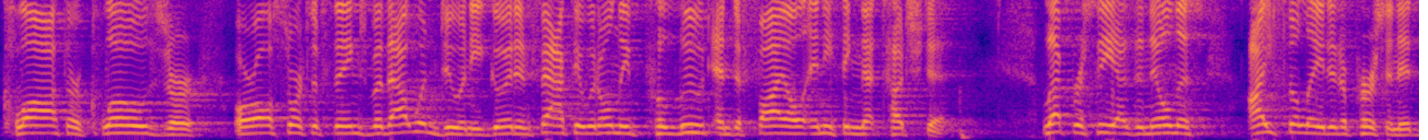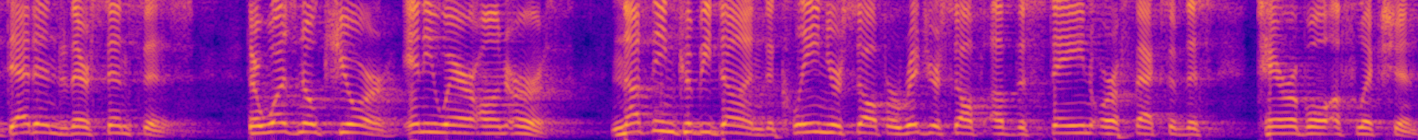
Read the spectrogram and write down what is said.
cloth or clothes or, or all sorts of things, but that wouldn't do any good. In fact, it would only pollute and defile anything that touched it. Leprosy as an illness isolated a person, it deadened their senses. There was no cure anywhere on earth. Nothing could be done to clean yourself or rid yourself of the stain or effects of this terrible affliction.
